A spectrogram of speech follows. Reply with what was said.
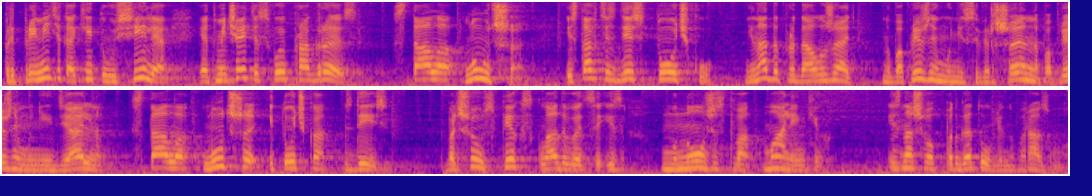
Предпримите какие-то усилия и отмечайте свой прогресс. Стало лучше. И ставьте здесь точку. Не надо продолжать, но по-прежнему несовершенно, по-прежнему не идеально. Стало лучше и точка здесь. Большой успех складывается из множества маленьких, из нашего подготовленного разума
